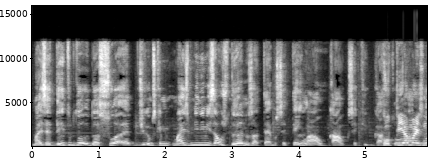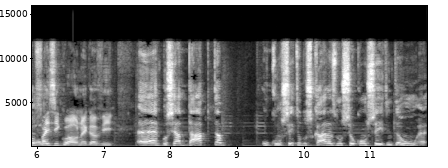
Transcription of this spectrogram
mas é dentro do, da sua, é, digamos que mais minimizar os danos até. Você tem lá o carro que você gastou. Copia, mas não faz igual, né, Gavi? É, você adapta o conceito dos caras no seu conceito. Então, é,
